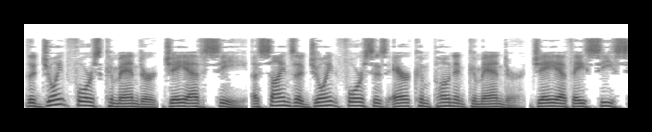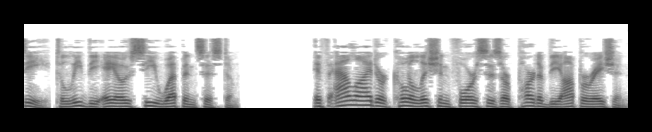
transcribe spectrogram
The Joint Force Commander JFC assigns a Joint Forces Air Component Commander JFACC to lead the AOC weapon system. If Allied or coalition forces are part of the operation,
